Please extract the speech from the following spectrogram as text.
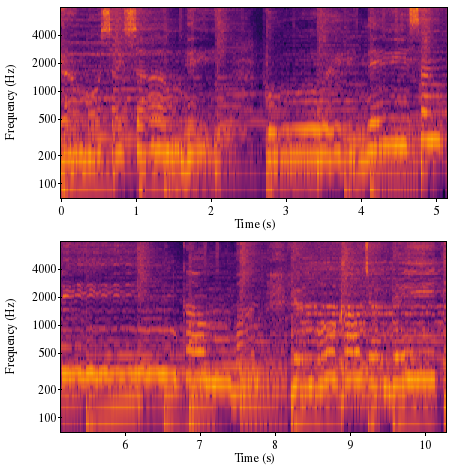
让我细想你，陪你身边。今晚，让我靠着你的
